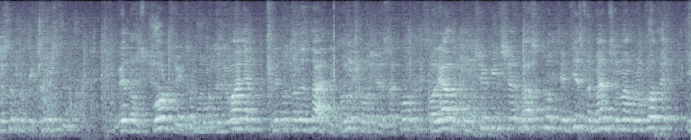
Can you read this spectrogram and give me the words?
високотехнічним видом спорту і моделюванням, вони просто не здатні порушувати закон, порядок, тому чим більше вас тут, тим дійсно менше нам роботи і,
